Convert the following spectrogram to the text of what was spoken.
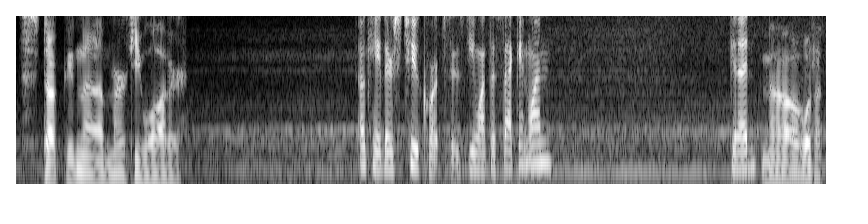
Stuck in the murky water. Okay, there's two corpses. Do you want the second one? Good. No, but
